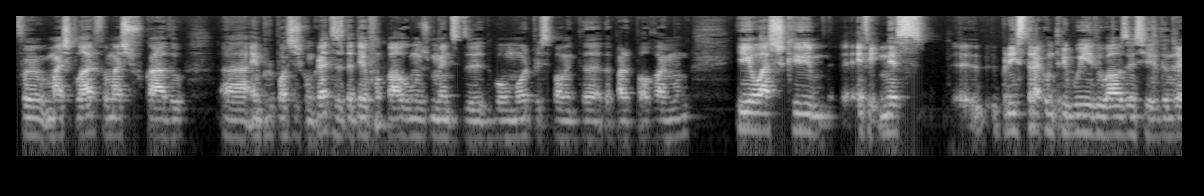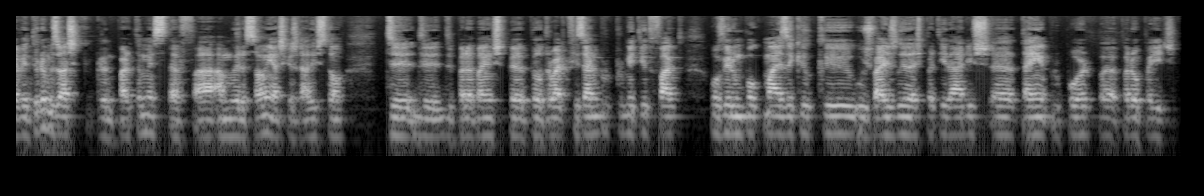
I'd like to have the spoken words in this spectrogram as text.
foi mais claro, foi mais focado uh, em propostas concretas, até teve alguns momentos de, de bom humor, principalmente da, da, parte de Paulo Raimundo. E eu acho que, enfim, nesse, eh, para isso terá contribuído a ausência de André Ventura, mas eu acho que grande parte também se deve à, à moderação e acho que as rádios estão de, de, de, parabéns pelo trabalho que fizeram, porque permitiu de facto ouvir um pouco mais aquilo que os vários líderes partidários uh, têm a propor para, para o país.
